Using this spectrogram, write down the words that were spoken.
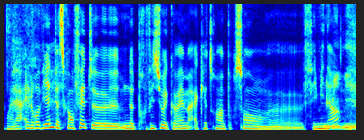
voilà, elles reviennent parce qu'en fait, euh, notre profession est quand même à 80% euh, féminin. Féminine,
